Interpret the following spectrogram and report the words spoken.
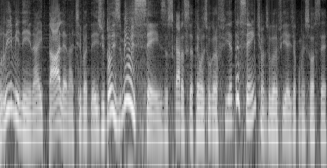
Rimini, na Itália, nativa desde 2006. Os caras já têm uma discografia decente, uma discografia já começou a ser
